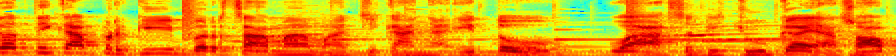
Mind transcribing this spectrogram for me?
ketika pergi bersama majikannya itu. Wah, sedih juga ya sob.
